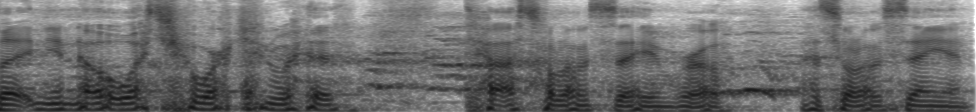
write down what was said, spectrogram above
letting you know what you're working with. That's what I'm saying, bro. That's what I'm saying.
